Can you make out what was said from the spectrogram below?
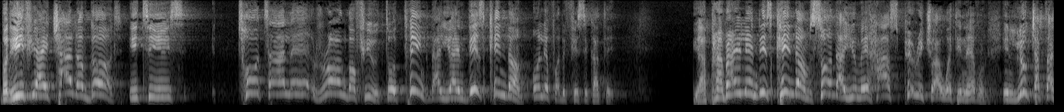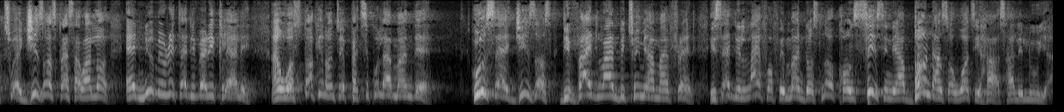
But if you are a child of God, it is totally wrong of you to think that you are in this kingdom only for the physical thing. You are primarily in this kingdom so that you may have spiritual wealth in heaven. In Luke chapter 12, Jesus Christ our Lord enumerated it very clearly and was talking unto a particular man there who said, Jesus, divide land between me and my friend. He said, The life of a man does not consist in the abundance of what he has. Hallelujah.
